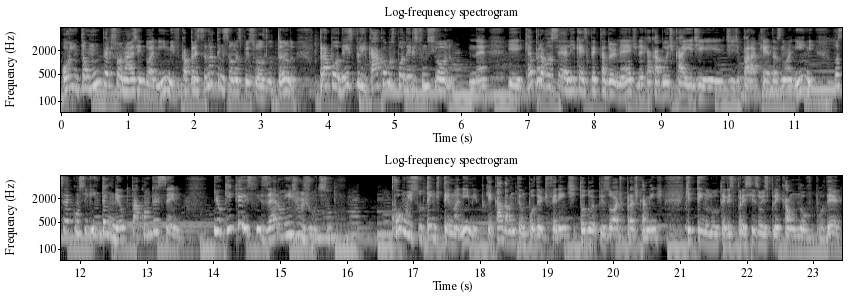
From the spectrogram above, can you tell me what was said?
ou então um personagem do anime fica prestando atenção nas pessoas lutando para poder explicar como os poderes funcionam, né? E que é para você ali que é espectador médio, né, que acabou de cair de, de, de paraquedas no anime, você conseguir entender o que tá acontecendo. E o que que eles fizeram em Jujutsu? como isso tem que ter no anime, porque cada um tem um poder diferente, todo episódio praticamente que tem luta, eles precisam explicar um novo poder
